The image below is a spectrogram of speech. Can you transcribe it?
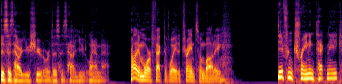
this is how you shoot, or this is how you land that. Probably a more effective way to train somebody. Different training technique.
